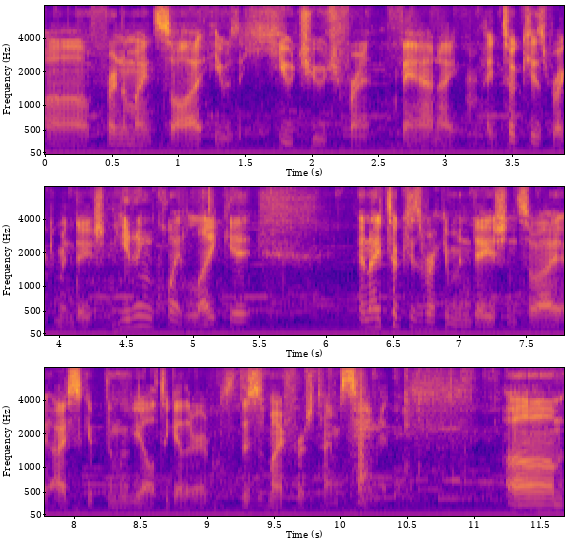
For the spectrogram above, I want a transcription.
Uh, a friend of mine saw it. He was a huge, huge friend, fan. I, I took his recommendation. He didn't quite like it, and I took his recommendation, so I, I skipped the movie altogether. This is my first time seeing it. Um,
